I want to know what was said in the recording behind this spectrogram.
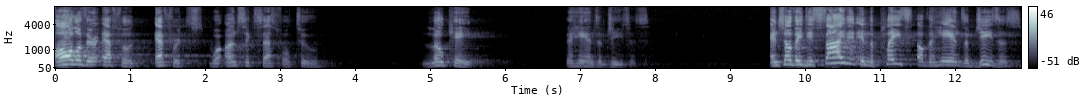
all of their effort, efforts were unsuccessful to locate the hands of Jesus. And so they decided in the place of the hands of Jesus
